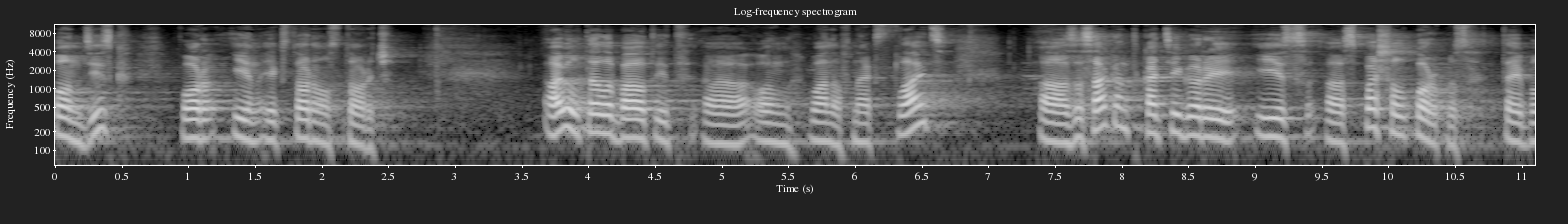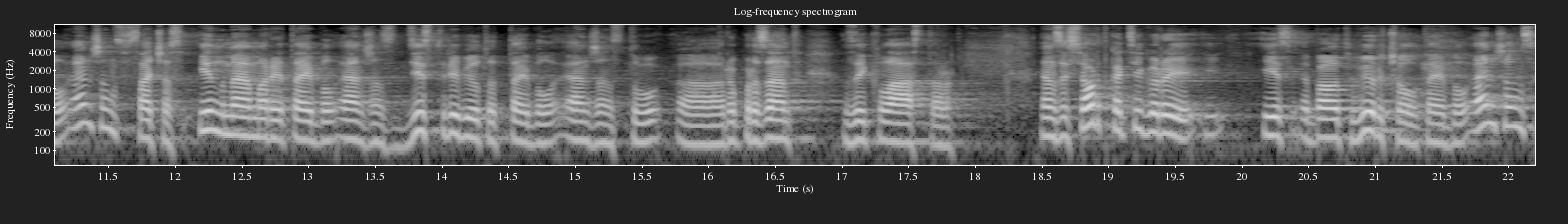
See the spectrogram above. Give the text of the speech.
on disk or in external storage. I will tell about it uh, on one of next slides. The second category is special purpose table engines, such as in-memory table engines, distributed table engines to represent the cluster. And the third category is about virtual table engines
